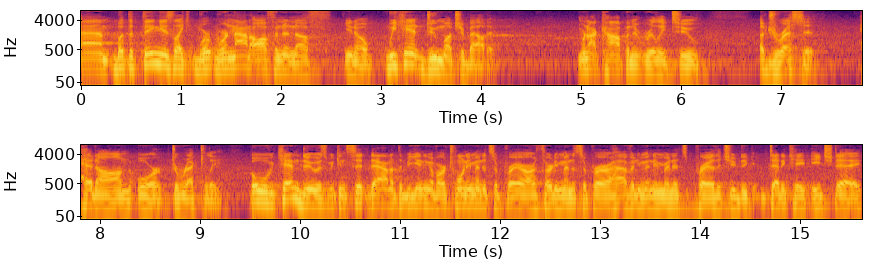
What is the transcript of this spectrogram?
Um, but the thing is, like, we're, we're not often enough, you know, we can't do much about it. We're not competent really to address it head on or directly. But what we can do is we can sit down at the beginning of our 20 minutes of prayer, our 30 minutes of prayer, however many minutes of prayer that you de- dedicate each day,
